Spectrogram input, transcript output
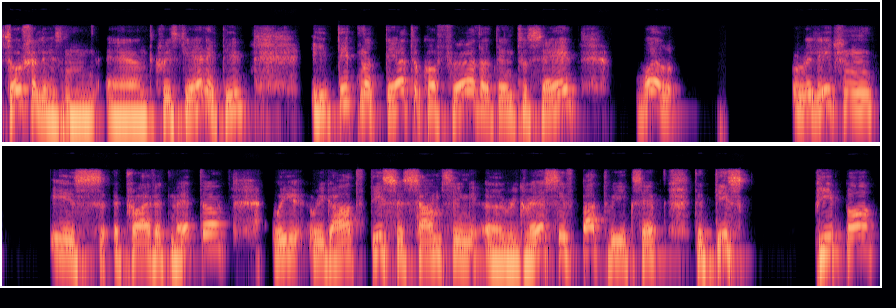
socialism and Christianity, he did not dare to go further than to say, well, religion is a private matter. We regard this as something uh, regressive, but we accept that these people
